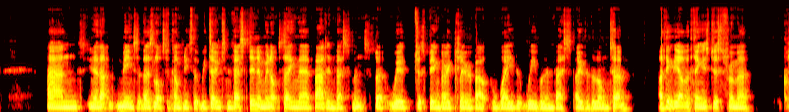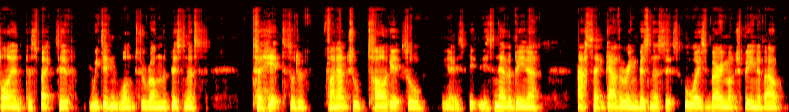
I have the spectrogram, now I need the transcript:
And you know that means that there's lots of companies that we don't invest in, and we're not saying they're bad investments, but we're just being very clear about the way that we will invest over the long term. I think the other thing is just from a client perspective, we didn't want to run the business to hit sort of financial targets or you know it's, it's never been a asset gathering business. It's always very much been about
